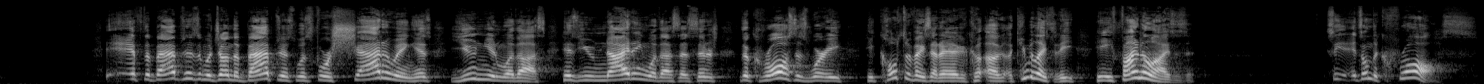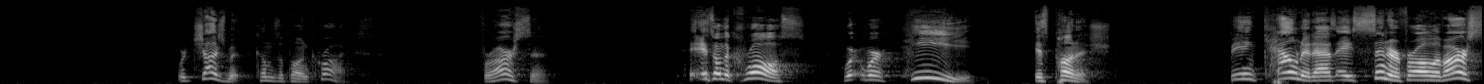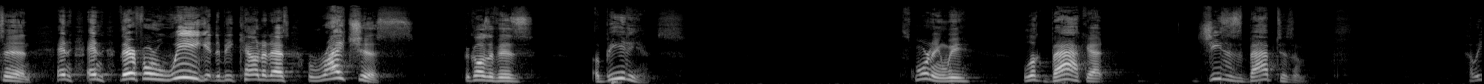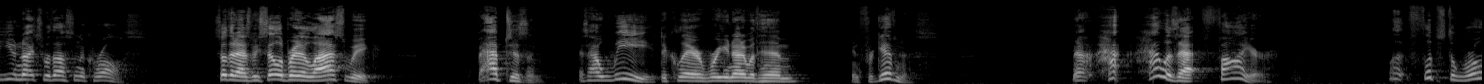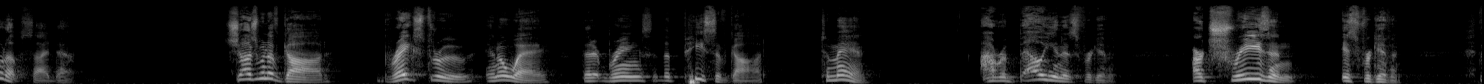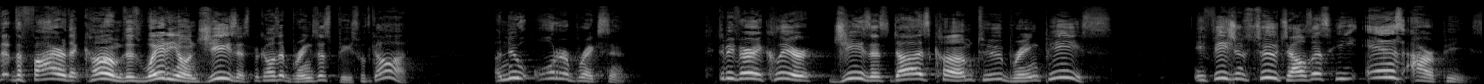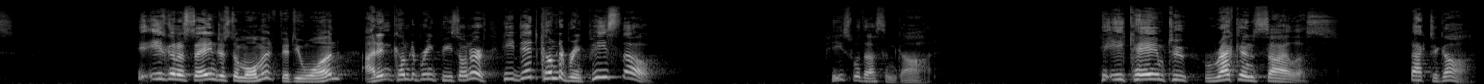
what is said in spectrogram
If the baptism of John the Baptist was foreshadowing his union with us, his uniting with us as sinners, the cross is where he, he cultivates it, uh, accumulates it, he, he finalizes it. See, it's on the cross where judgment comes upon Christ for our sin. It's on the cross where, where he is punished, being counted as a sinner for all of our sin. And, and therefore, we get to be counted as righteous because of his obedience. This morning, we look back at Jesus' baptism, how he unites with us on the cross. So that as we celebrated last week, baptism is how we declare we're united with him in forgiveness. Now, how, how is that fire? Well, it flips the world upside down. Judgment of God breaks through in a way that it brings the peace of God to man. Our rebellion is forgiven, our treason is forgiven. The, the fire that comes is waiting on Jesus because it brings us peace with God. A new order breaks in. To be very clear, Jesus does come to bring peace. Ephesians 2 tells us he is our peace. He's going to say in just a moment, 51, I didn't come to bring peace on earth. He did come to bring peace, though. Peace with us and God. He came to reconcile us back to God.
